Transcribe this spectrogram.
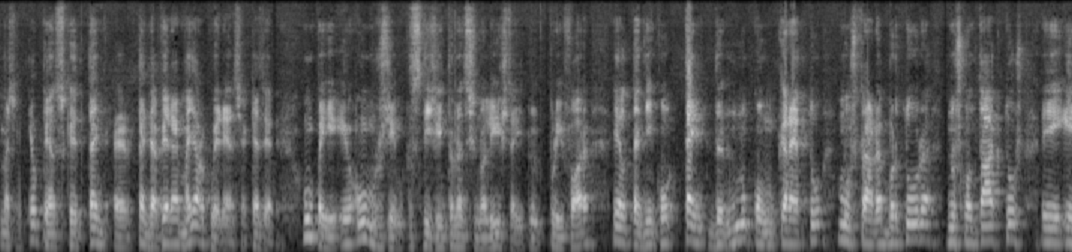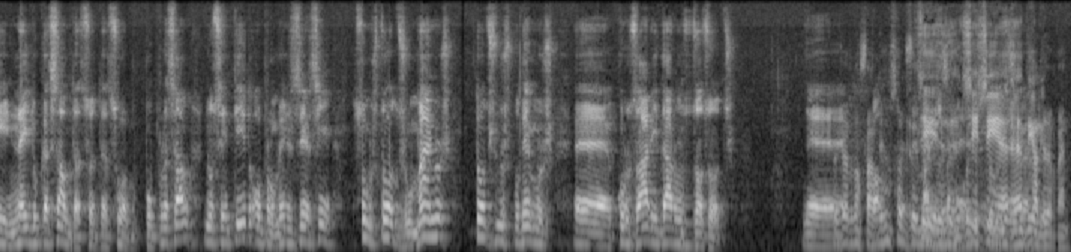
Mas eu penso que tem, eh, tem de haver a maior coerência. Quer dizer, um país, um regime que se diz internacionalista e por aí fora, ele tem de, tem de no concreto, mostrar abertura nos contactos e, e na educação da sua, da sua população, no sentido, ou pelo menos dizer assim, somos todos humanos, todos nos podemos eh, cruzar e dar uns aos outros. É, Gonçalves, deixa-me só dizer sim, mais sim, sim, é, é, rapidamente.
